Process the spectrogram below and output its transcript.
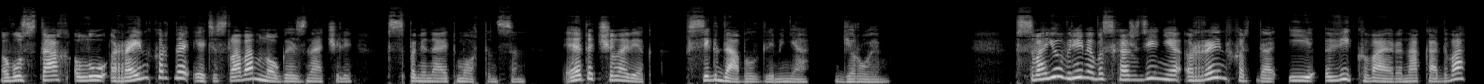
В устах Лу Рейнхарда эти слова многое значили, вспоминает Мортенсон. Этот человек всегда был для меня героем. В свое время восхождение Рейнхарда и Виквайра на К-2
